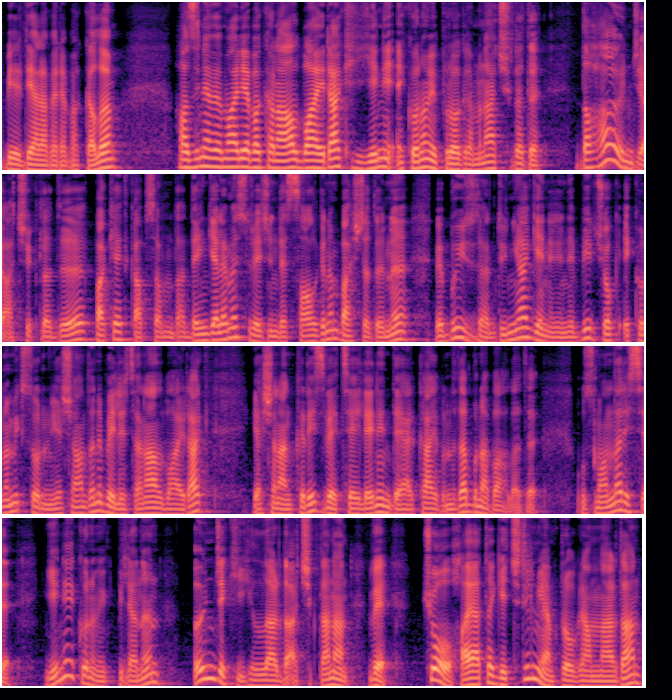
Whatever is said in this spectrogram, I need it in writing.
bir diğer habere bakalım. Hazine ve Maliye Bakanı Albayrak yeni ekonomi programını açıkladı. Daha önce açıkladığı paket kapsamında dengeleme sürecinde salgının başladığını ve bu yüzden dünya genelinde birçok ekonomik sorun yaşandığını belirten Albayrak, yaşanan kriz ve TL'nin değer kaybını da buna bağladı. Uzmanlar ise yeni ekonomik planın önceki yıllarda açıklanan ve çoğu hayata geçirilmeyen programlardan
